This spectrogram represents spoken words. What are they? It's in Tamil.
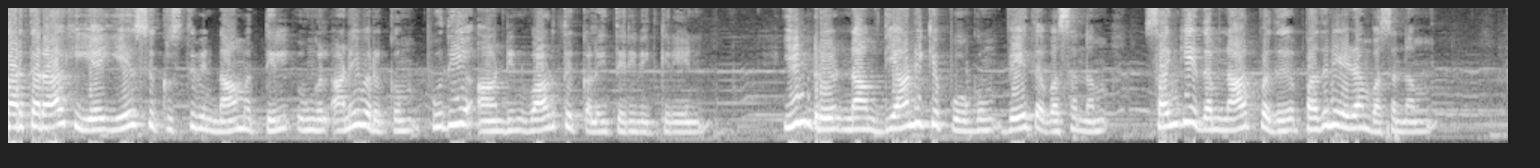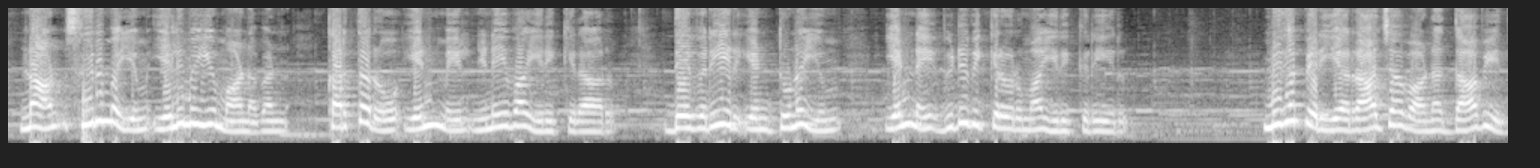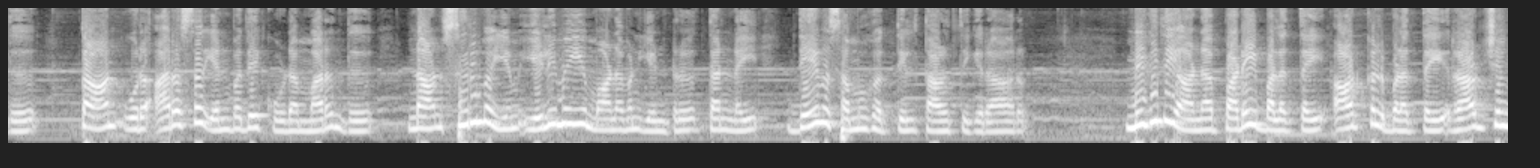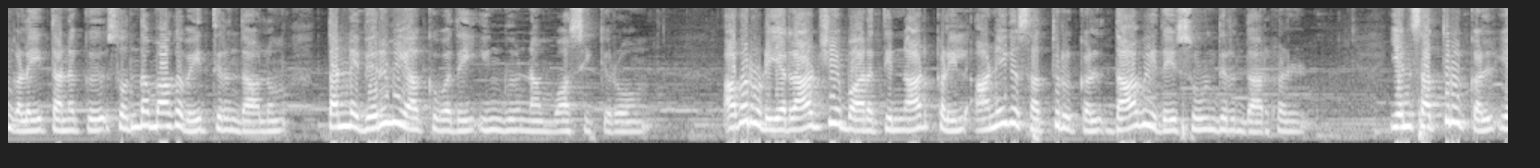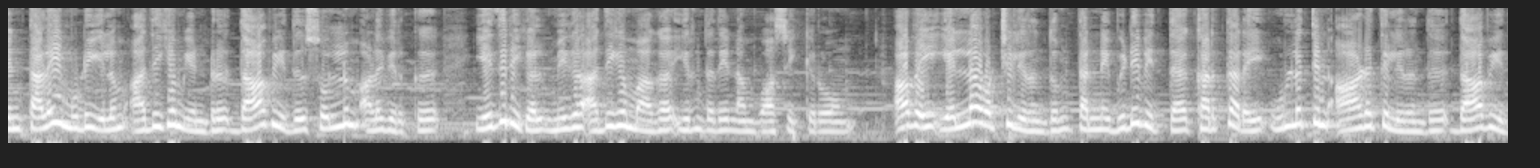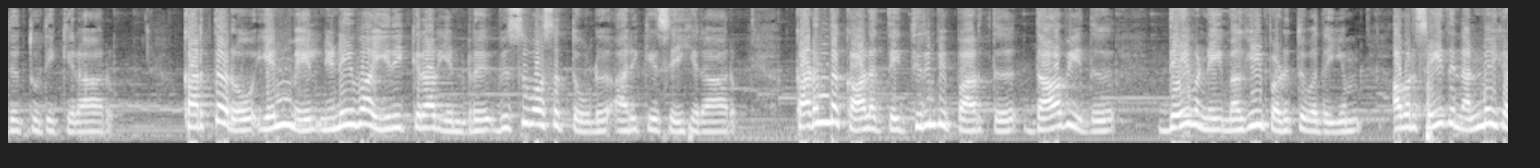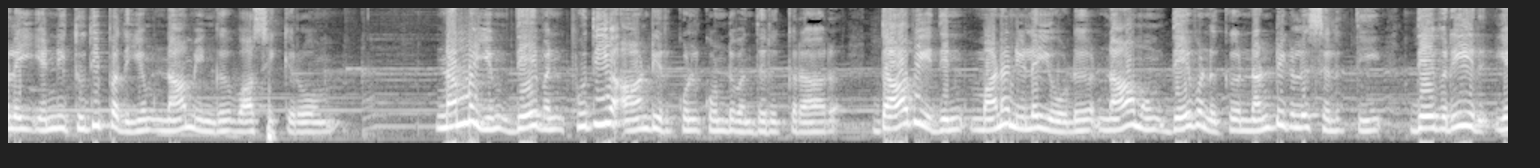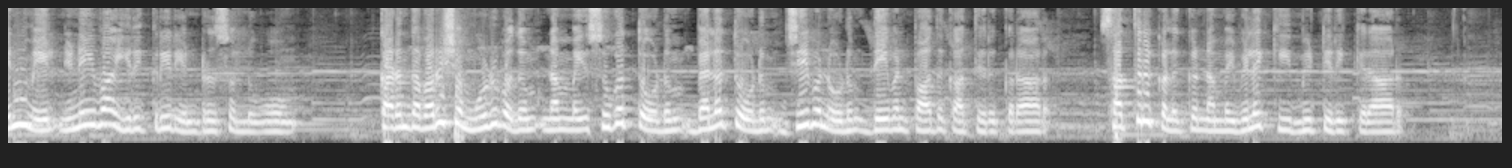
கர்த்தராகிய இயேசு கிறிஸ்துவின் நாமத்தில் உங்கள் அனைவருக்கும் புதிய ஆண்டின் வாழ்த்துக்களை தெரிவிக்கிறேன். இன்று நாம் தியானிக்க போகும் வேத வசனம் சங்கீதம் நாற்பது பதினேழாம் வசனம். நான் சிறுமையும் எளிமையுமானவன் கர்த்தரோ என் மேல் நினைவாயிருக்கிறார். தேவரீர் என் துணையும் என்னை விடுவிக்கிறவருமாயிருக்கிறீர். மிகப்பெரிய ராஜாவான தாவீது தான் ஒரு அரசர் என்பதை கூட மறந்து நான் சிறுமையும் எளிமையுமானவன் என்று தன்னை தேவ சமூகத்தில் தாழ்த்துகிறார். மிகுதியான படை பலத்தை ஆட்கள் பலத்தை ராஜ்யங்களை தனக்கு சொந்தமாக வைத்திருந்தாலும் தன்னை வெறுமையாக்குவதை இங்கு நாம் வாசிக்கிறோம். அவருடைய ராஜ்யபாரத்தின் நாட்களில் அநேக சத்துருக்கள் தாவீதை சூழ்ந்திருந்தார்கள். என் சத்துருக்கள் என் தலைமுடியிலும் அதிகம் என்று தாவீது சொல்லும் அளவிற்கு எதிரிகள் மிக அதிகமாக இருந்ததை நாம் வாசிக்கிறோம். அவை எல்லாவற்றிலிருந்தும் தன்னை விடுவித்த கர்த்தரை உள்ளத்தின் ஆழத்திலிருந்து தாவீது துதிக்கிறார். கர்த்தரோ என்மேல் மேல் நினைவாயிருக்கிறார் என்று விசுவாசத்தோடு அறிக்கை செய்கிறார். கடந்த காலத்தை திரும்பி பார்த்து தாவீது தேவனை மகிழ்படுத்துவதையும் அவர் செய்த நன்மைகளை எண்ணி துதிப்பதையும் நாம் இங்கு வாசிக்கிறோம். நம்மையும் தேவன் புதிய ஆண்டிற்குள் கொண்டு வந்திருக்கிறார். தாவீதின் மனநிலையோடு நாமும் தேவனுக்கு நன்றிகளை செலுத்தி தேவரீர் என் மேல் நினைவா இருக்கிறீர் என்று சொல்லுவோம். கடந்த வருஷம் முழுவதும் நம்மை சுகத்தோடும் பலத்தோடும் ஜீவனோடும் தேவன் பாதுகாத்திருக்கிறார். சத்துருக்களுக்கு நம்மை விலக்கி மீட்டிருக்கிறார்.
